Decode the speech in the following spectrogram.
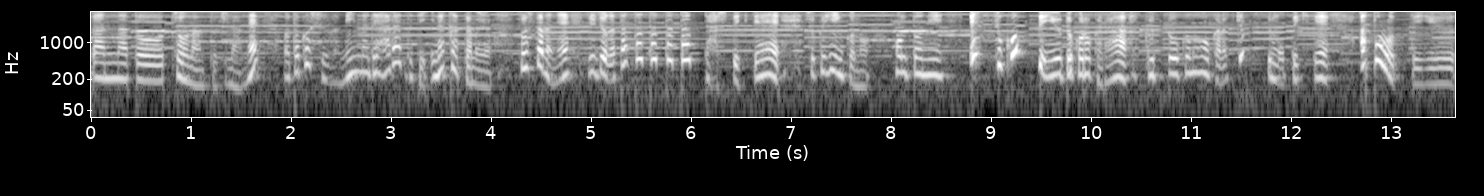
旦那と長男と次男ね。男衆はみんな出払ってていなかったのよ。そしたらね、次女がタッタッタッタッタって走ってきて、食品庫の本当に、え、そこ？っていうところから、ぐっと奥の方からキュッて持ってきて、アポロっていう、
